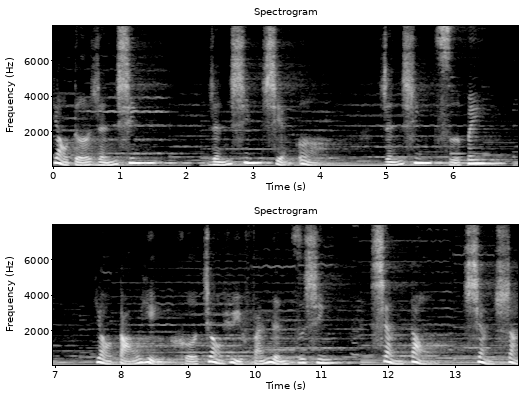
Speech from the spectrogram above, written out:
要得人心，人心险恶，人心慈悲，要导引和教育凡人之心向道向善，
